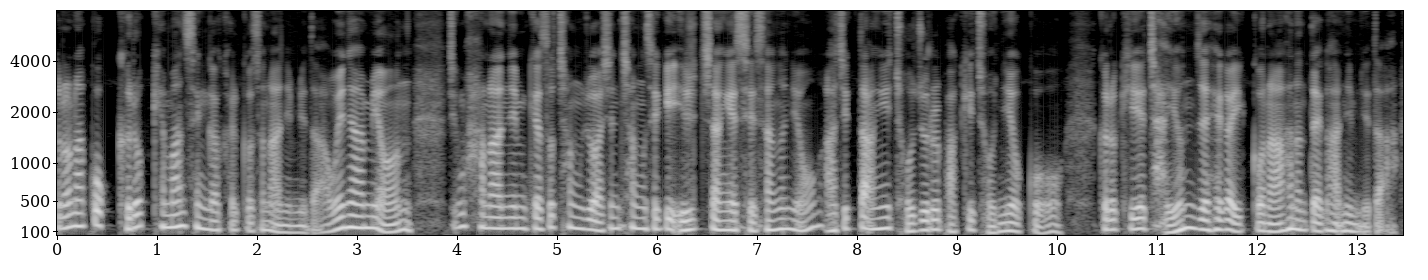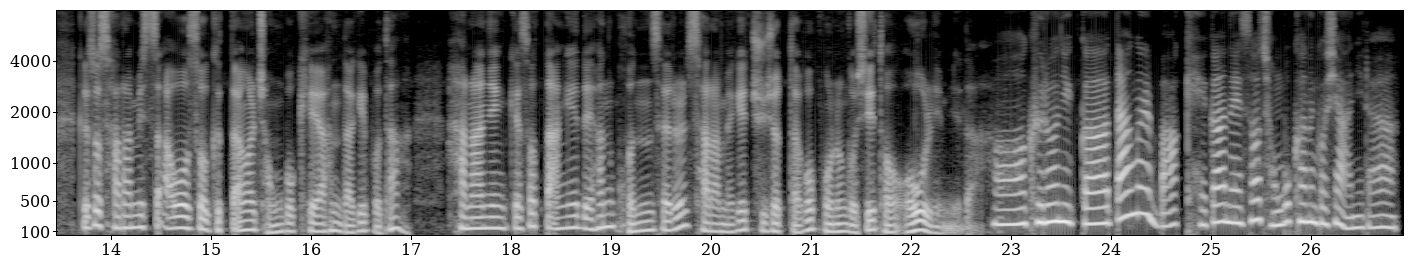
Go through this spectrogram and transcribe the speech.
그러나 꼭 그렇게만 생각할 것은 아닙니다. 왜냐하면 지금 하나님께서 창조하신 창세기 1장의 세상은요, 아직 땅이 저주를 받기 전이었고, 그렇기에 자연재해가 있거나 하는 때가 아닙니다. 그래서 사람이 싸워서 그 땅을 정복해야 한다기보다 하나님께서 땅에 대한 권세를 사람에게 주셨다고 보는 것이 더 어울립니다. 아, 그러니까 땅을 막 개간해서 정복하는 것이 아니라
